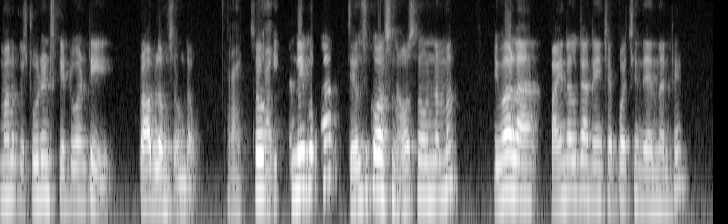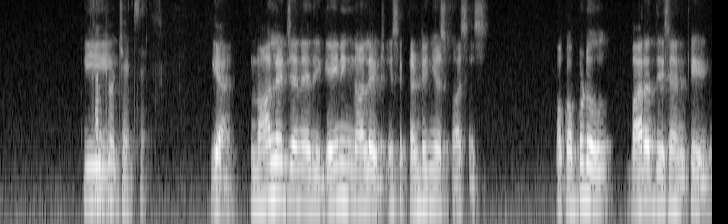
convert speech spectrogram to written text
మనకు స్టూడెంట్స్కి ఎటువంటి ప్రాబ్లమ్స్ ఉండవు. సో ఇవన్నీ కూడా తెలుసుకోవాల్సిన అవసరం ఉందమ్మా. ఇవాళ ఫైనల్గా నేను చెప్పొచ్చింది ఏంటంటే ఈ యా నాలెడ్జ్ అనేది gaining knowledge is a continuous process ఒకప్పుడు భారతదేశానికి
